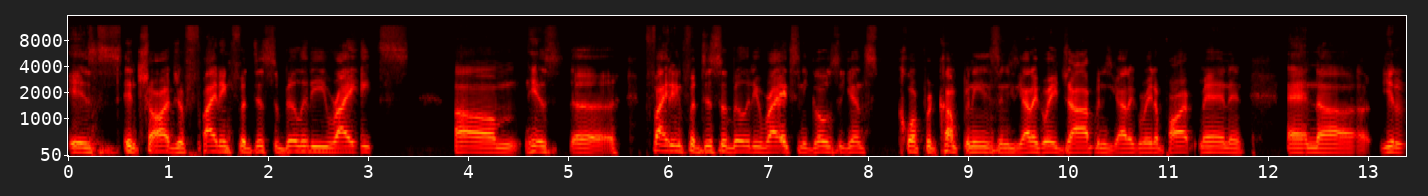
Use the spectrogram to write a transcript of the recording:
is in charge of fighting for disability rights um he's uh fighting for disability rights and he goes against corporate companies and he's got a great job and he's got a great apartment and and uh you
